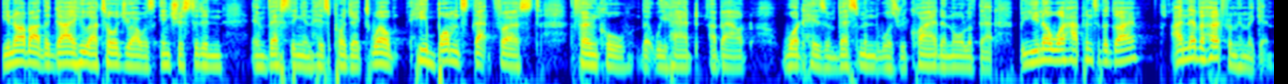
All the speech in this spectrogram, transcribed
You know about the guy who I told you I was interested in investing in his project? Well, he bombed that first phone call that we had about what his investment was required and all of that. But you know what happened to the guy? I never heard from him again.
